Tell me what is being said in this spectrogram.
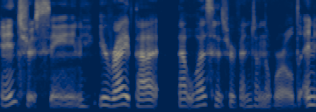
Interesting. You're right. That that was his revenge on the world. And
